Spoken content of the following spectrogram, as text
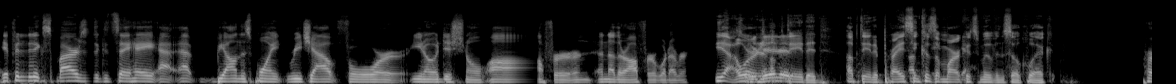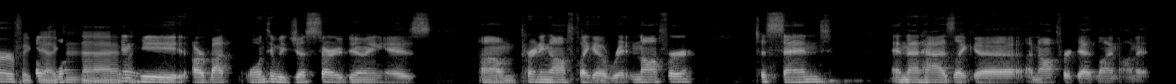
if it expires it could say hey at, at, beyond this point reach out for you know additional offer or another offer or whatever yeah or an updated it. updated pricing because the market's moving so quick perfect yeah exactly. one thing we are about one thing we just started doing is um, printing off like a written offer to send, and that has like a an offer deadline on it.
